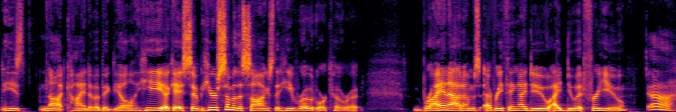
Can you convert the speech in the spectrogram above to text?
he's not kind of a big deal. He okay. So here's some of the songs that he wrote or co-wrote. Bryan Adams, "Everything I Do, I Do It for You." Ah.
